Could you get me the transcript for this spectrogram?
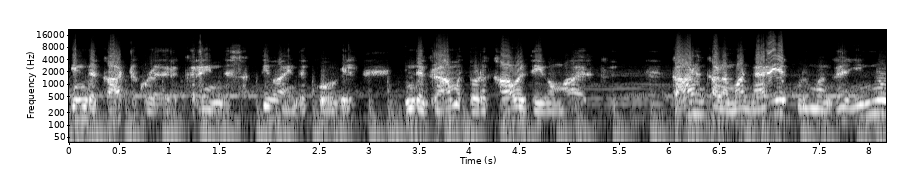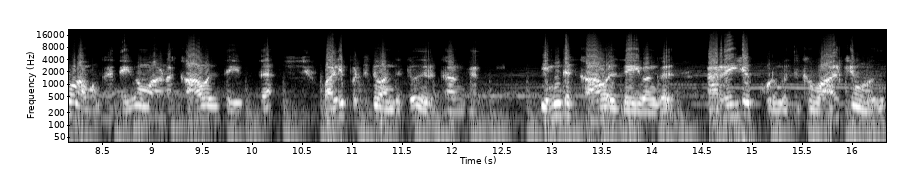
இந்த காட்டுக்குள்ள இருக்கிற இந்த சக்தி வாய்ந்த கோவில் இந்த கிராமத்தோட காவல் தெய்வமா இருக்கு. காலங்காலமா நிறைய குடும்பங்கள் இன்னும் அவங்க தெய்வமான காவல் தெய்வத்தை வழிபட்டுட்டு வந்துட்டு இருக்காங்க. இந்த காவல் தெய்வங்கள் நிறைய குடும்பத்துக்கு வாழ்க்கை முழுவது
